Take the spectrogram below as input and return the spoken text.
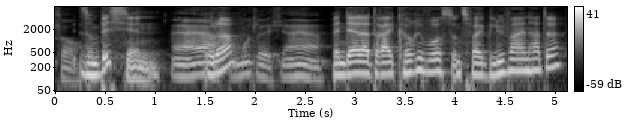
So. So ein bisschen, Ja, ja, oder? vermutlich, ja, ja. Wenn der da drei Currywurst und zwei Glühwein hatte,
